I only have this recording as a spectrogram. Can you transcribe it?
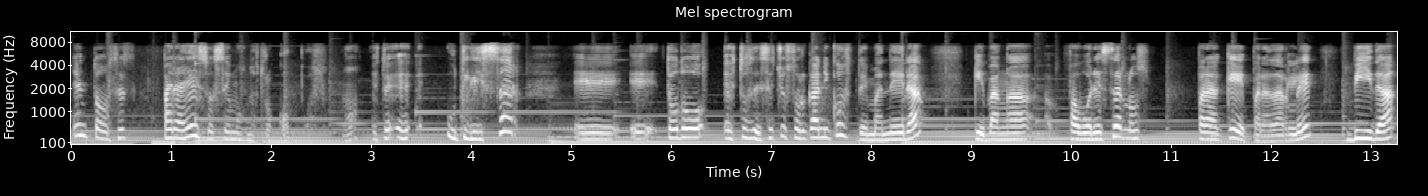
Entonces, para eso hacemos nuestro compost, ¿no? Este, eh, utilizar eh, todos estos desechos orgánicos de manera que van a favorecernos ¿Para qué? Para darle vida,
